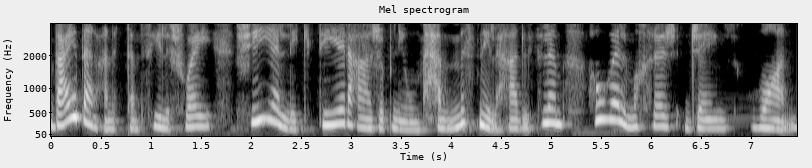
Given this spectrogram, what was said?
بعيدا عن التمثيل شوي شي يلي كتير عاجبني ومحمسني لهذا الفيلم هو المخرج جيمس وان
